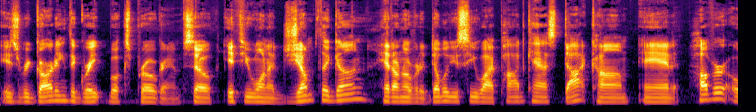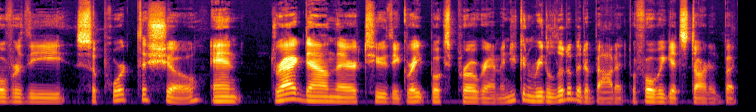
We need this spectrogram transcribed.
is regarding the Great Books program. So, if you want to jump the gun, head on over to WCYpodcast.com and hover over the support the show and drag down there to the Great Books program, and you can read a little bit about it before we get started. But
